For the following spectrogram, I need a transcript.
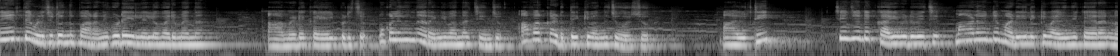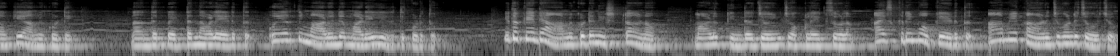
നേരത്തെ വിളിച്ചിട്ടൊന്നും പറഞ്ഞുകൂടെ ഇല്ലല്ലോ വരുമെന്ന്? ആമയുടെ കയ്യിൽ പിടിച്ച് മുകളിൽ നിന്ന് ഇറങ്ങി വന്ന ചിഞ്ചു അവർക്കടുത്തേക്ക് വന്ന് ചോദിച്ചു. മാലുറ്റി ചിഞ്ചുവിന്റെ കൈ വിടുവിച്ച് മാളുവിന്റെ മടിയിലേക്ക് വലിഞ്ഞു കയറാൻ നോക്കി ആമിക്കുട്ടി. നന്ദൻ പെട്ടെന്ന് അവളെ എടുത്ത് ഉയർത്തി മാളുവിന്റെ മടിയിൽ ഇരുത്തി കൊടുത്തു ഇതൊക്കെ എന്റെ ആമിക്കുട്ടന് ഇഷ്ടമാണോ? മാളു കിൻഡർ ജോയും ചോക്ലേറ്റ്സുകളും ഐസ്ക്രീമും ഒക്കെ എടുത്ത് ആമിയെ കാണിച്ചുകൊണ്ട് ചോദിച്ചു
